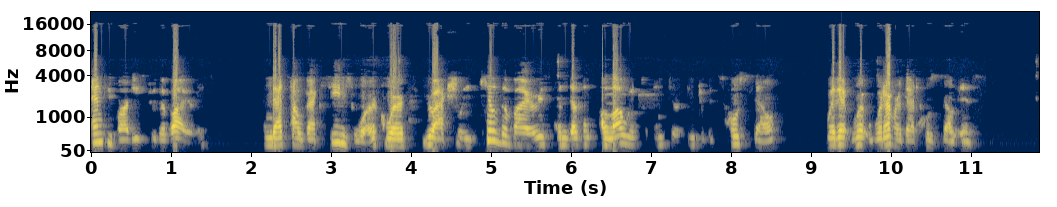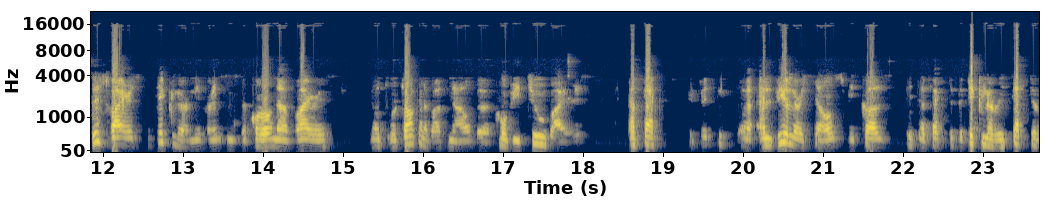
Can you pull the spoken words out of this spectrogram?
antibodies to the virus, and that's how vaccines work, where you actually kill the virus and doesn't allow it to enter into its host cell, whatever that host cell is. This virus, particularly, for instance, the coronavirus that we're talking about now, the COVID-2 virus, affects uh, alveolar cells because it affects a particular receptor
